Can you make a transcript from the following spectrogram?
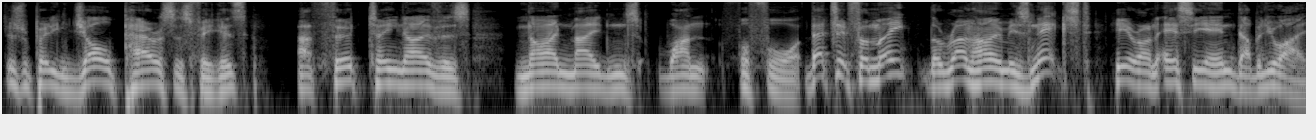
Just repeating Joel Paris's figures, uh, 13 overs, nine maidens, one for four. That's it for me. The run home is next here on SEN WA.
